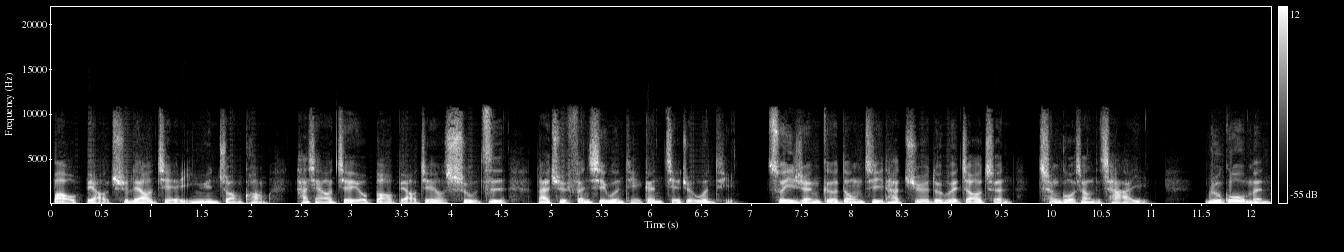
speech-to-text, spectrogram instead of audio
报表去了解营运状况。他想要借由报表、借由数字来去分析问题跟解决问题，所以人格动机它绝对会造成成果上的差异。如果我们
